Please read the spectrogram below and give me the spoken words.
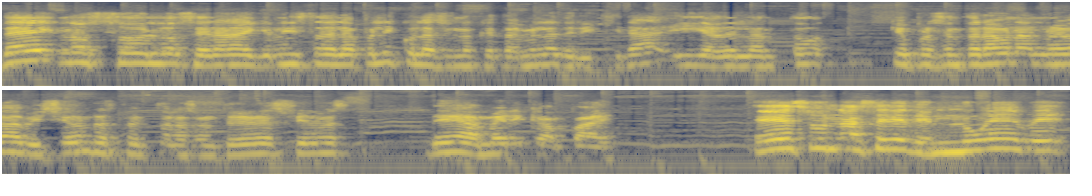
Day no solo será la guionista de la película, sino que también la dirigirá y adelantó que presentará una nueva visión respecto a los anteriores filmes de American Pie. Es una serie de nueve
